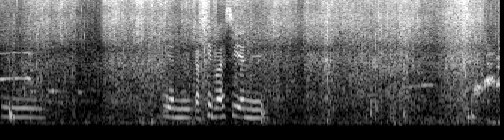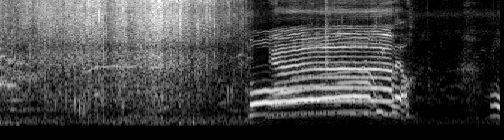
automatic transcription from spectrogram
สีเสียนนี้กับคิดว่าสีอันนี้โอ้จริงแล้วโอ้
